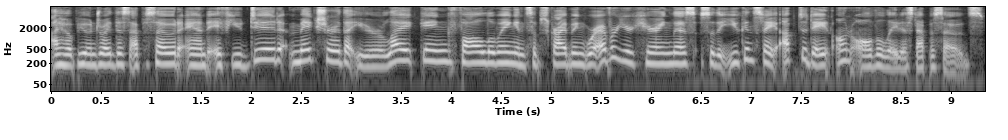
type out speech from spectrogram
I hope you enjoyed this episode, and if you did, make sure that you're liking, following, and subscribing wherever you're hearing this so that you can stay up to date on all the latest episodes.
